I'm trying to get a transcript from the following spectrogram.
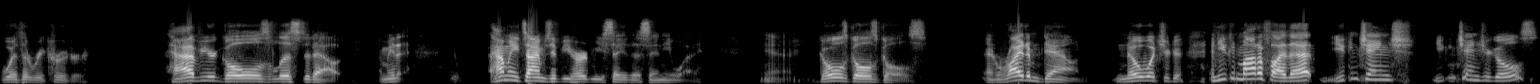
with a recruiter. Have your goals listed out. I mean, how many times have you heard me say this anyway? Yeah, goals, goals, goals, and write them down. Know what you're doing, and you can modify that. You can change. You can change your goals.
